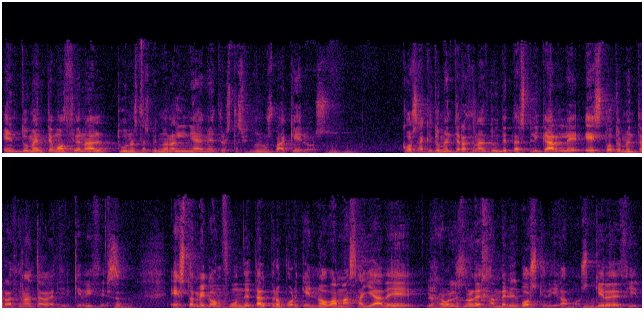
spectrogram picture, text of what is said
en tu mente emocional tú no estás viendo una línea de metro, estás viendo unos vaqueros. Cosa que tu mente racional, tú intentas explicarle esto, tu mente racional te va a decir, ¿qué dices? Claro. Esto me confunde tal, pero porque no va más allá de... Los árboles no le dejan ver el bosque, digamos. Quiero decir,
